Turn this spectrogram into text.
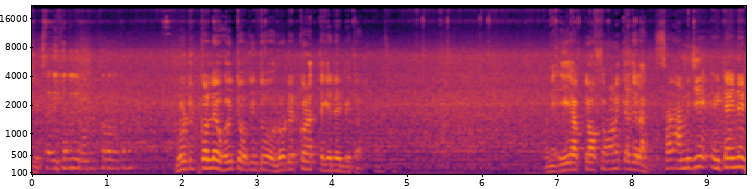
জি। স্যার এখান থেকে রোটেট করা যেত না রোটেট করলে হয়তো কিন্তু রোটেট করার থেকে এটাই বেটার মানে এই একটা অপশন অনেক কাজে লাগবে। স্যার আমি যে এইটাই নেট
